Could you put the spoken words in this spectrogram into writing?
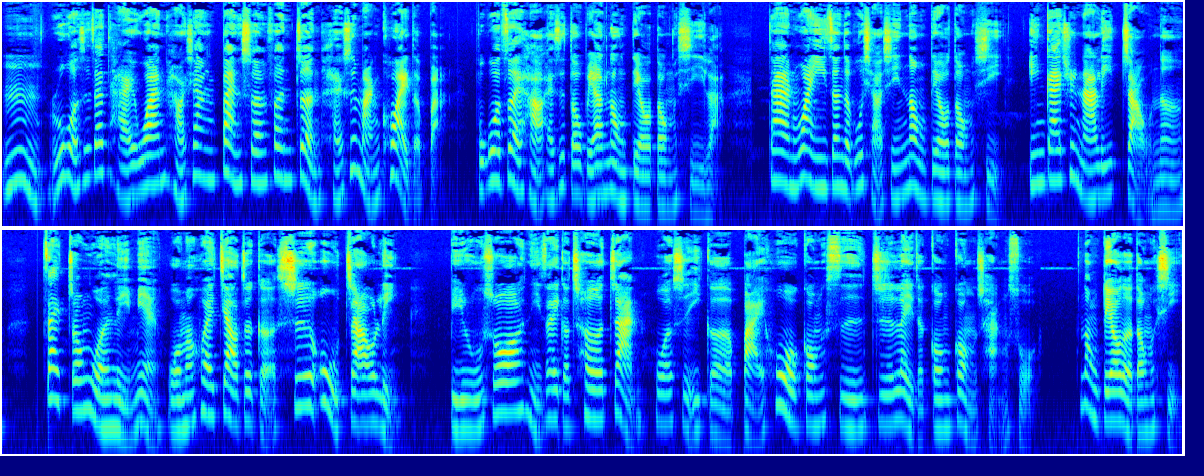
嗯，如果是在台湾，好像办身份证还是蛮快的吧。不过最好还是都不要弄丢东西啦。但万一真的不小心弄丢东西，应该去哪里找呢？在中文里面，我们会叫这个失物招领。比如说，你在一个车站或是一个百货公司之类的公共场所弄丢了东西，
